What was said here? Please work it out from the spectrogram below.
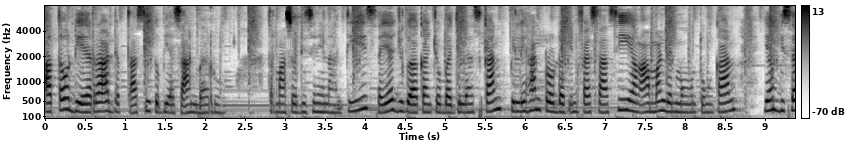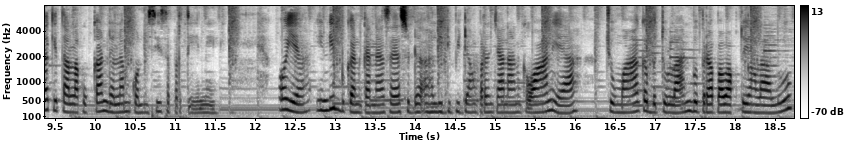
atau di era adaptasi kebiasaan baru Termasuk di sini nanti saya juga akan coba jelaskan pilihan produk investasi yang aman dan menguntungkan yang bisa kita lakukan dalam kondisi seperti ini. Oh ya, ini bukan karena saya sudah ahli di bidang perencanaan keuangan ya. Cuma kebetulan beberapa waktu yang lalu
